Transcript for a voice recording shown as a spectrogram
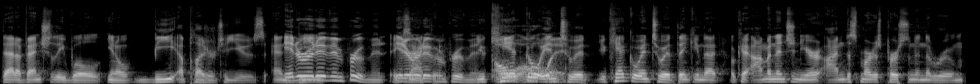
that eventually will, you know, be a pleasure to use and iterative be, improvement. Exactly. Iterative improvement. You can't all, go all into it. You can't go into it thinking that okay, I'm an engineer, I'm the smartest person in the room.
